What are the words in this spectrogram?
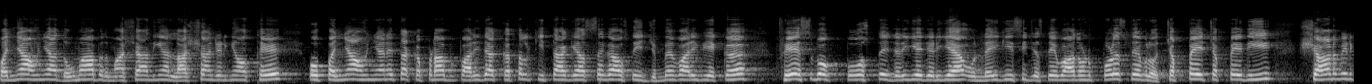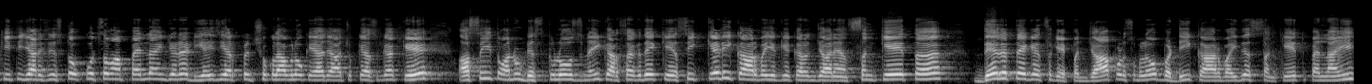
ਪਈਆਂ ਹੋਈਆਂ ਦੋਵਾਂ ਬਦਮਾਸ਼ਾਂ ਦੀਆਂ ਲਾਸ਼ਾਂ ਜਿਹੜੀਆਂ ਉੱਥੇ, ਉਹ ਪਈਆਂ ਹੋਈਆਂ ਨੇ ਤਾਂ ਕਪੜਾ ਵਪਾਰੀ ਦਾ ਕਤਲ ਕੀਤਾ ਗਿਆ ਸੀਗਾ। ਉਸ ਦੀ ਜ਼ਿੰਮੇਵਾਰੀ ਵੀ ਇੱਕ ਫੇਸਬੁੱਕ ਪੋਸਟ ਤੇ ਜਰੀਏ ਜਿਹੜੀ ਹੈ ਉਹ ਲਈ ਗਈ ਸੀ, ਜਿਸ ਦੇ ਬਾਅਦ ਹੁਣ ਪੁਲਿਸ ਦੇ ਵੱਲੋਂ ਚੱਪੇ ਚੱਪੇ ਦੀ ਛਾਣਬੀਣ ਕੀਤੀ ਜਾ ਰਹੀ ਸੀ। ਇਸ ਤੋਂ ਕੁਝ ਸਮਾਂ ਪਹਿਲਾਂ ਹੀ ਜਿਹੜਾ ਡੀਆਈਜੀ ਅਰਪਿਤ ਸ਼ੁਕਲਾ ਵੱਲੋਂ ਕਿਹਾ ਜਾ ਚੁੱਕਿਆ ਸੀਗਾ ਕਿ ਅਸੀਂ ਤੁਹਾਨੂੰ ਡਿਸਕਲੋਜ਼ ਨਹੀਂ ਕਰ ਸਕਦੇ ਕਿ ਅਸੀਂ ਕਿਹੜੀ ਕਾਰਵਾਈ ਅੱਗੇ ਕਰਨ ਜਾ ਰਹੇ ਹਾਂ। ਸੰਕੇਤ ਦੇ ਦਿੱਤੇ ਗਏ ਸੀਗੇ। ਪੰਜਾਬ ਪੁਲਿਸ ਵੱਲੋਂ ਵੱਡੀ ਕਾਰਵਾਈ ਦੇ ਸੰਕੇਤ ਪਹਿਲਾਂ ਹੀ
